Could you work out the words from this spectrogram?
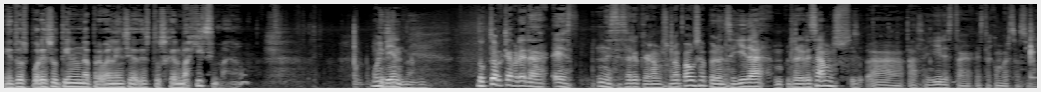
Y entonces por eso tienen una prevalencia de estos germes bajísima. Muy bien. Doctor Cabrera, es necesario que hagamos una pausa, pero enseguida regresamos a, a seguir esta, esta conversación.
